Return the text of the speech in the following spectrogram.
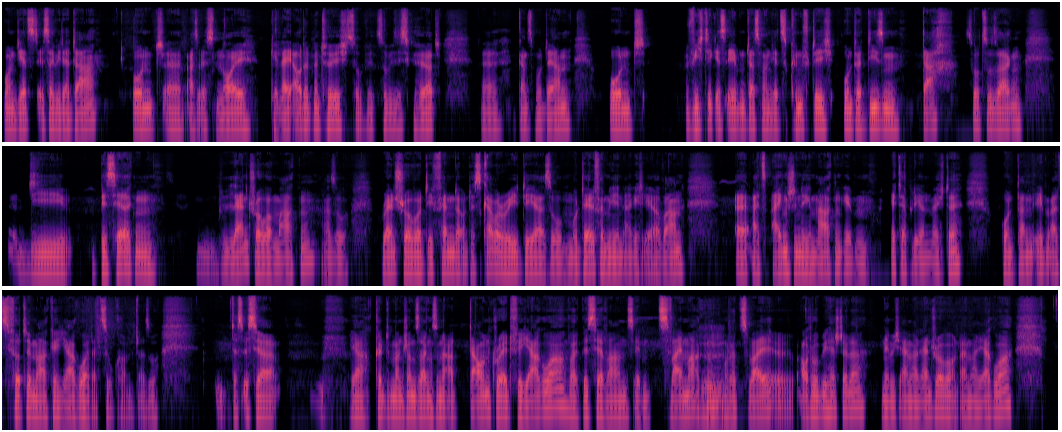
und jetzt ist er wieder da und äh, also ist neu gelayoutet natürlich, so wie, so wie es gehört, äh, ganz modern. Und wichtig ist eben, dass man jetzt künftig unter diesem Dach sozusagen die bisherigen Land Rover Marken, also Range Rover, Defender und Discovery, die ja so Modellfamilien eigentlich eher waren, äh, als eigenständige Marken eben etablieren möchte und dann eben als vierte Marke Jaguar dazukommt. Also das ist ja ja, könnte man schon sagen, so eine Art Downgrade für Jaguar, weil bisher waren es eben zwei Marken mhm. oder zwei äh, Automobilhersteller, nämlich einmal Land Rover und einmal Jaguar.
